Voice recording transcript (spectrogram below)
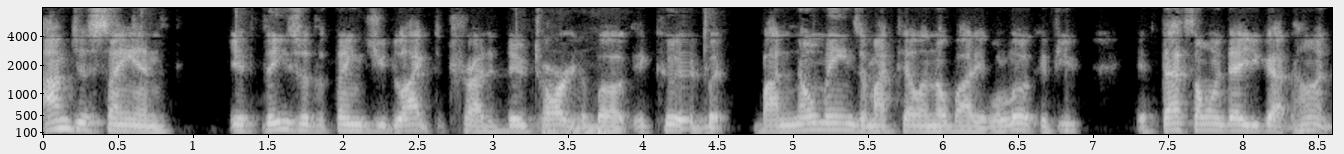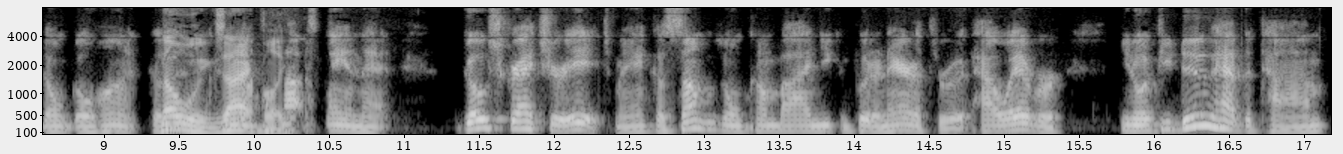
I'm just saying if these are the things you'd like to try to do, target a mm-hmm. buck, it could. But by no means am I telling nobody, well, look, if you if that's the only day you got to hunt, don't go hunt. No, you know, exactly. I'm not saying that. Go scratch your itch, man, because something's gonna come by and you can put an arrow through it. However, you know, if you do have the time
